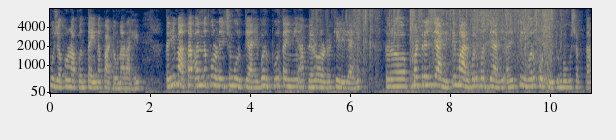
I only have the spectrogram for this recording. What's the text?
पूजा करून आपण ताईंना पाठवणार आहे. तर ही माता अन्नपूर्णेची मूर्ती आहे. भरपूर ताईंनी आपल्याला ऑर्डर केलेली आहे. तर मटेरियल जे आहे ते मार्बलमध्ये आहे आणि सिल्वर कोटिंग तुम्ही बघू शकता.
